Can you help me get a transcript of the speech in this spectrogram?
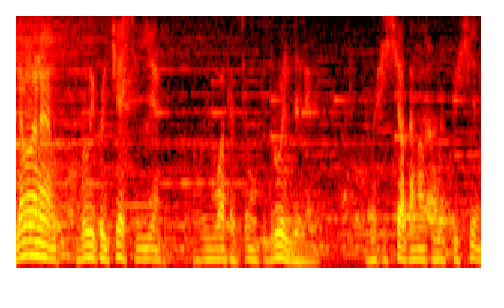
Для мене великою честю є воювати в цьому підрозділі, захищати нашу батьківщину.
